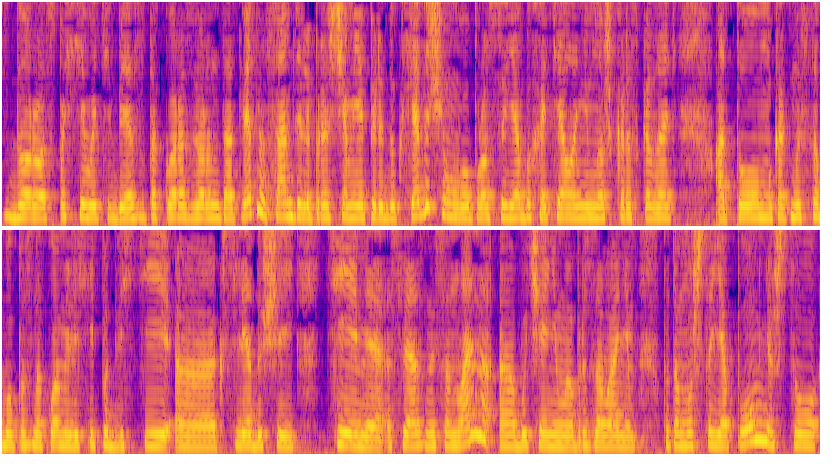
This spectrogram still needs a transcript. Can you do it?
Здорово, спасибо тебе за такой развернутый ответ. На самом деле, прежде чем я перейду к следующему вопросу, я бы хотела немножко рассказать о том, как мы с тобой познакомились и подвести э, к следующей теме, связанной с онлайн обучением и образованием, потому что я помню, что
